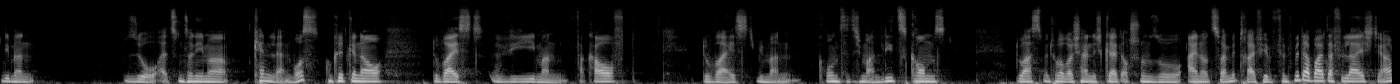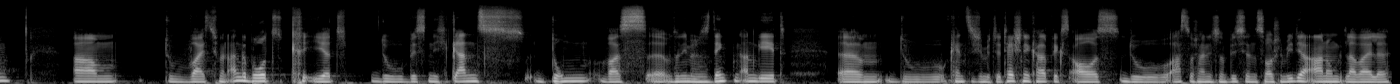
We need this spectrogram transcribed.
die man so als Unternehmer kennenlernen muss. Konkret genau, du weißt, wie man verkauft, du weißt, wie man grundsätzlich mal an Leads kommst, Du hast mit hoher Wahrscheinlichkeit auch schon so ein oder zwei mit drei, vier, fünf Mitarbeiter vielleicht, ja. Ähm, du weißt, wie man ein Angebot kreiert. Du bist nicht ganz dumm, was äh, unternehmerisches Denken angeht. Ähm, du kennst dich mit der Technik halbwegs aus. Du hast wahrscheinlich so ein bisschen Social Media Ahnung mittlerweile.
